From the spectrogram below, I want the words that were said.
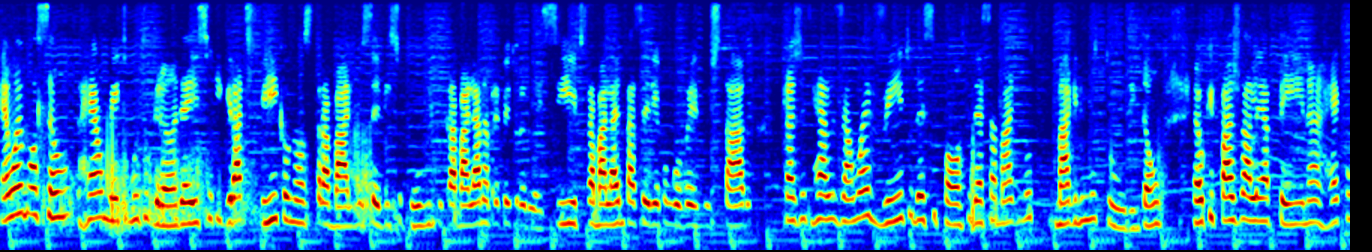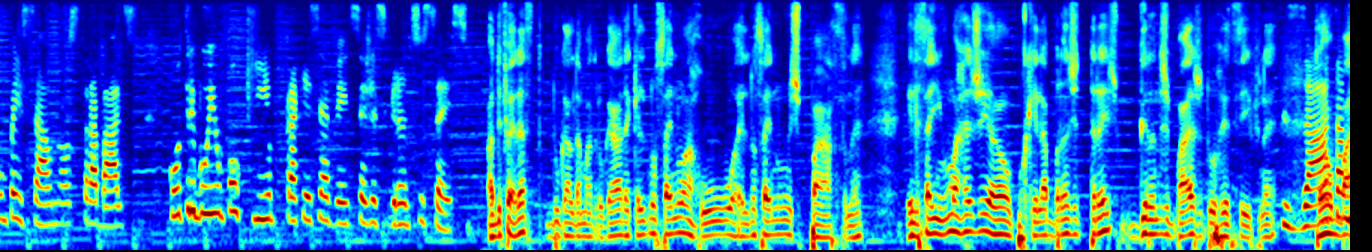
É uma emoção realmente muito grande. É isso que gratifica o nosso trabalho no serviço público, trabalhar na Prefeitura do Recife, trabalhar em parceria com o governo do Estado, para a gente realizar um evento desse porte, dessa magnitude. Então, é o que faz valer a pena recompensar o nosso trabalho, contribuir um pouquinho para que esse evento seja esse grande sucesso. A diferença do Galo da Madrugada é que ele não sai numa rua, ele não sai num espaço, né? Ele sai em uma região, porque ele abrange três grandes bairros do Recife, né? Então, o bairro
